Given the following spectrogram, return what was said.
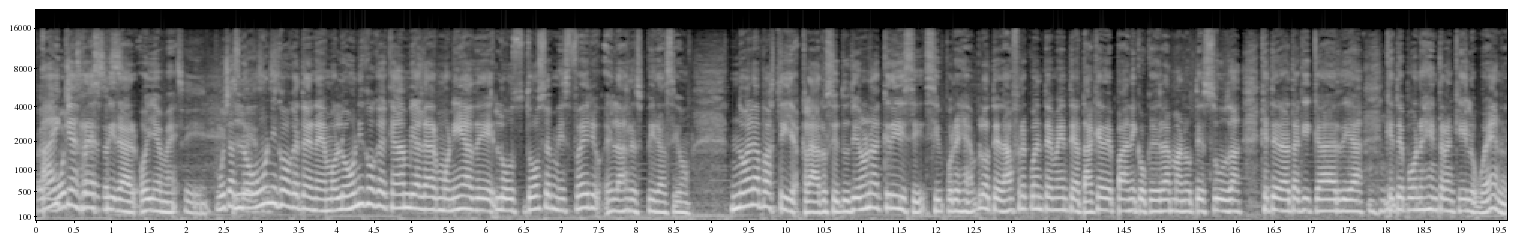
hay que respirar, óyeme. Sí. Muchas lo único que tenemos, lo único que cambia la armonía de los dos hemisferios es la respiración. No es la pastilla. Claro, si tú tienes una crisis, si por ejemplo te da frecuentemente ataque de pánico, que las manos te sudan, que te da taquicardia, que te pones intranquilo, bueno,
